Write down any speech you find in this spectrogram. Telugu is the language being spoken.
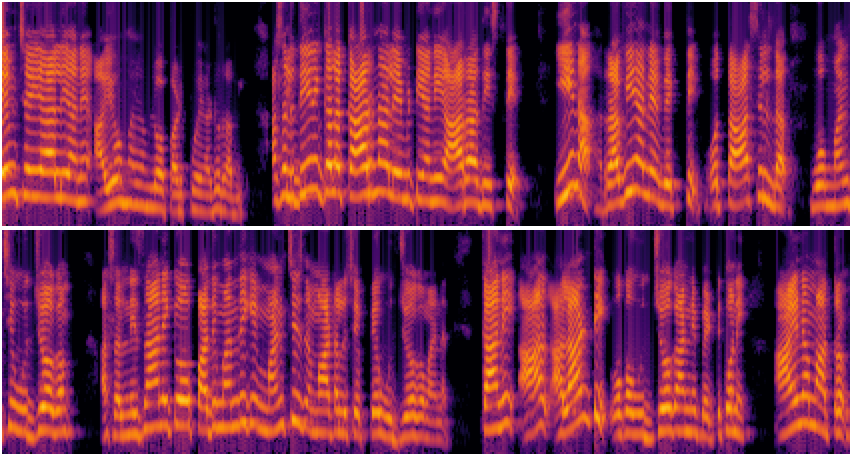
ఏం చేయాలి అనే అయోమయంలో పడిపోయాడు రవి. అసలు దీనికి గల కారణాలు ఏమిటి అని ఆరాధిస్తే ఈయన రవి అనే వ్యక్తి ఓ తహసీల్దార్ ఓ మంచి ఉద్యోగం అసలు నిజానికి ఓ పది మందికి మంచి మాటలు చెప్పే ఉద్యోగం అయినది కానీ ఆ అలాంటి ఒక ఉద్యోగాన్ని పెట్టుకొని ఆయన మాత్రం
